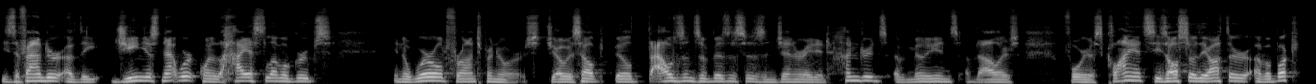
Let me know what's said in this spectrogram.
He's the founder of the Genius Network, one of the highest level groups in the world for entrepreneurs. Joe has helped build thousands of businesses and generated hundreds of millions of dollars for his clients. He's also the author of a book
